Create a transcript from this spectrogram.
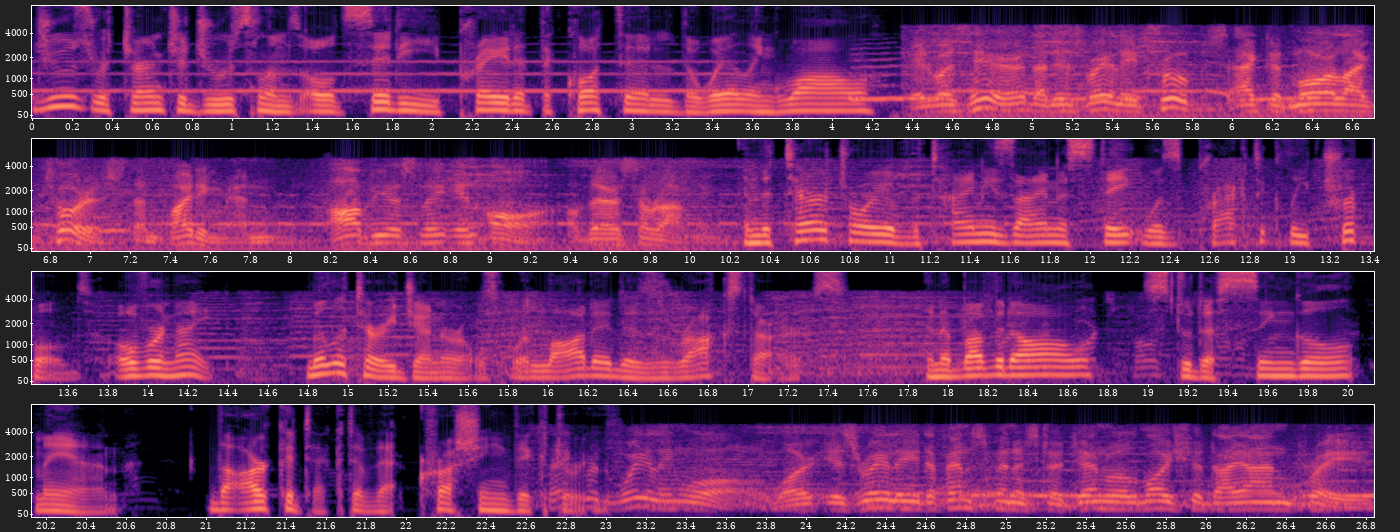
Jews returned to Jerusalem's old city, prayed at the Kotel, the Wailing Wall. It was here that Israeli troops acted more like tourists than fighting men, obviously in awe of their surroundings. And the territory of the tiny Zionist state was practically tripled overnight. Military generals were lauded as rock stars. And above it all stood a single man, the architect of that crushing victory. Sacred Wailing Wall, where Israeli Defense Minister General Moshe Dayan prays,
